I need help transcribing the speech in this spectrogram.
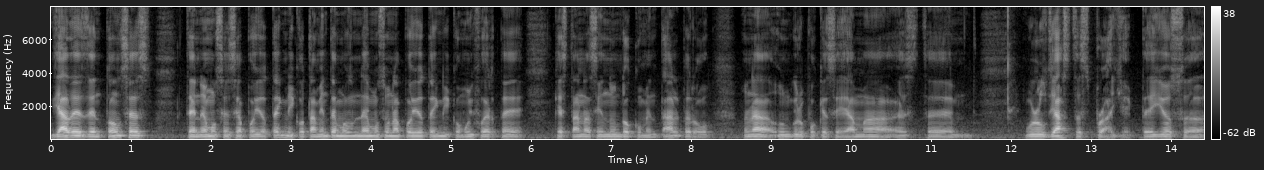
ya desde entonces tenemos ese apoyo técnico. También tenemos, un apoyo técnico muy fuerte que están haciendo un documental, pero un grupo que se llama este, World Justice Project. Ellos uh,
